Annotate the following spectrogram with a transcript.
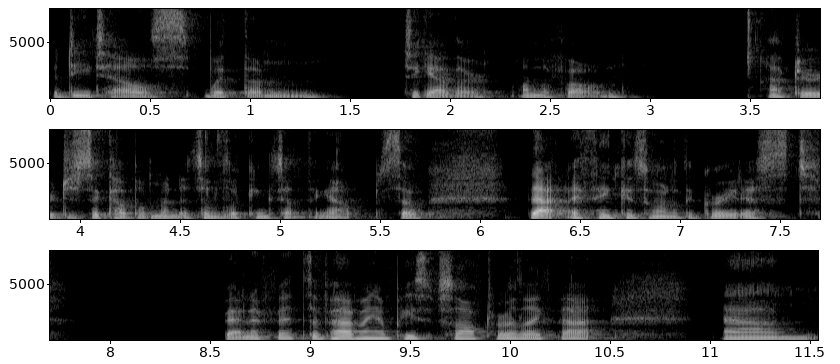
the details with them together on the phone after just a couple minutes of looking something up. So that I think is one of the greatest benefits of having a piece of software like that. Um,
